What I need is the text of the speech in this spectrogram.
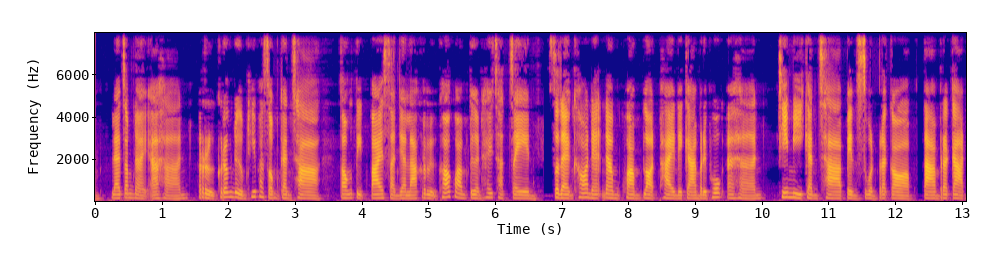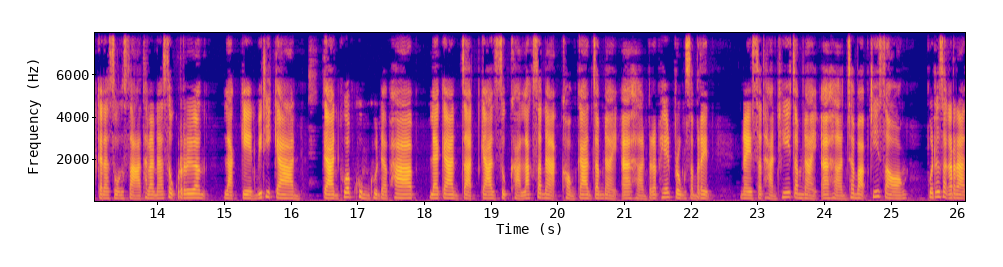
ำและจำหน่ายอาหาร หรือเครื่องดื่มที่ผสมกัญชา ต้องติดป้ายสัญญลักษณ์หรือข้อความเตือนให้ชัดเจน แสดงข้อแนะนำความปลอดภัยในการบริโภคอาหาร ที่มีกัญชาเป็นส่วนประกอบ ตามประกาศกระทรวงสาธารณสุขเรื่อง หลักเกณฑ์วิธีการ การควบคุมคุณภาพ และการจัดการสุขลักษณะของการจำหน่ายอาหารประเภทปรุงสำเร็จ ในสถานที่จำหน่ายอาหารฉบับที่ 2 พุทธศักราช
